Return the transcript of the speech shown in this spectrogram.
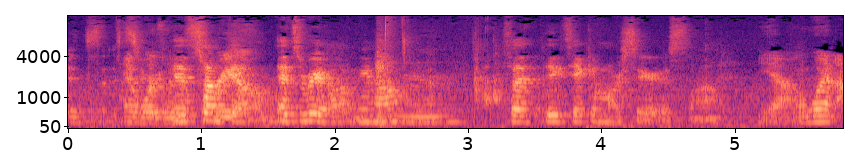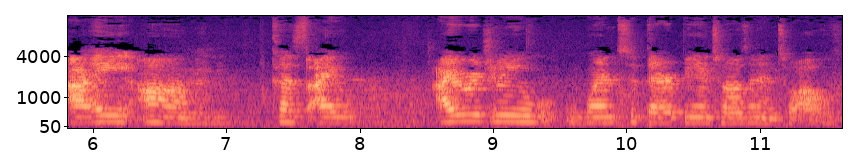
It's it's, It wasn't- it's, it's something. real. It's real, you know. So they take it more serious now. Yeah, when I um, cause I, I originally went to therapy in 2012,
